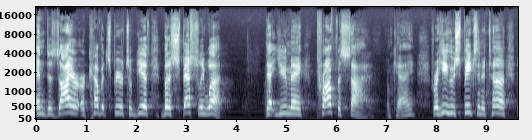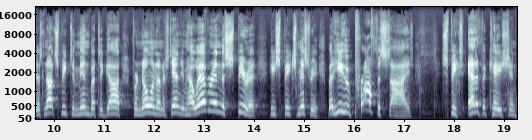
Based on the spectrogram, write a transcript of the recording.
and desire or covet spiritual gifts, but especially what? That you may prophesy. Okay? For he who speaks in a tongue does not speak to men but to God, for no one understands him. However, in the Spirit he speaks mystery. But he who prophesies speaks edification,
